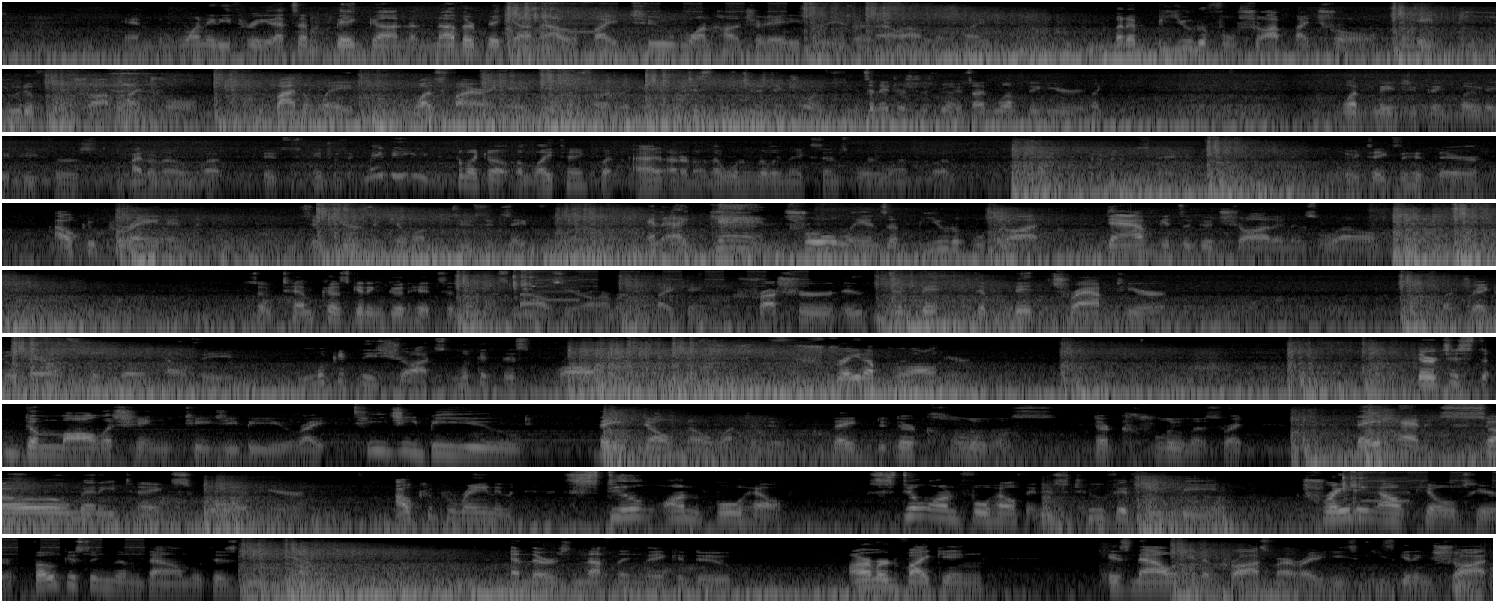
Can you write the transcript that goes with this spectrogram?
And 183, that's a big gun. Another big gun out of the fight. Two 183s are now out of the fight. But a beautiful shot by Troll. A beautiful shot by Troll. Who, by the way, was firing AP at the start of the game, which is an interesting choice. It's an interesting choice. I'd love to hear like what made you think load AP first. I don't know, but it's interesting. Maybe for like a, a light tank, but I, I, don't know. That wouldn't really make sense where he went, but takes a hit there. Alku Parainen secures a kill on the 2684. And again, Troll lands a beautiful shot. Dav gets a good shot in as well. So Temka's getting good hits in this mouse here, Armored Viking. Crusher is a bit a bit trapped here. But Draco Barrel still going healthy. Look at these shots. Look at this brawl. Straight up brawl here. They're just demolishing TGBU, right? TGBU, they don't know what to do. They they're clueless. They're clueless, right? They had so many tanks full in here. Alcuparainen still on full health. Still on full health in his 215B. Trading out kills here. Focusing them down with his DPM. And there's nothing they could do. Armored Viking is now in a crossfire, right? He's he's getting shot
